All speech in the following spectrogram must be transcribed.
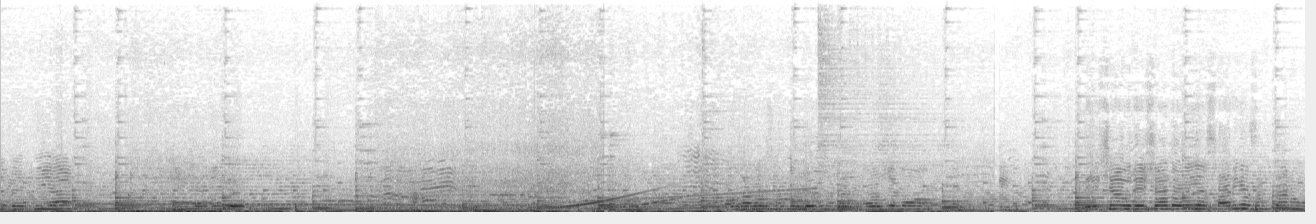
ਦੇ 'ਚ ਬੇਨਤੀ ਆ ਦੇਸ਼ਾਂ ਵਿਦੇਸ਼ਾਂ ਤੋਂ ਆਈਆਂ ਸਾਰੀਆਂ ਸੰਗਤਾਂ ਨੂੰ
